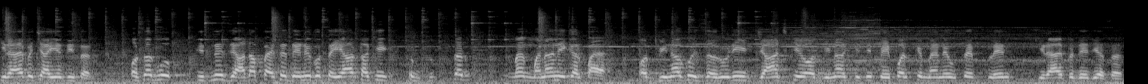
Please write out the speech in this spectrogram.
किराए पे चाहिए थी सर। और सर वो इतने ज़्यादा पैसे देने को तैयार था कि सर मैं मना नहीं कर पाया। और बिना कोई ज़रूरी जाँच के और बिना किसी पेपर के मैंने उसे प्लेन किराए पे दे दिया सर।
